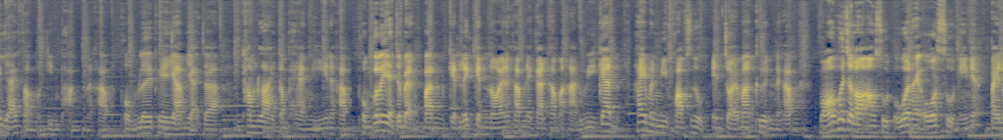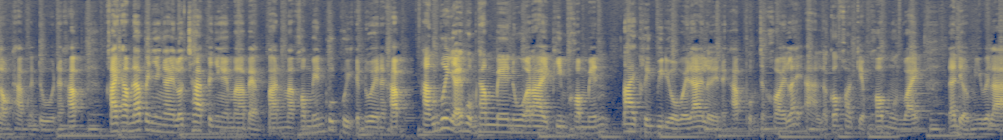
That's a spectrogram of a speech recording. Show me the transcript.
อย ๆ ย้ายฝั่งมากินผักนะครับผมเลยพยายามอยากจะทำลายกำแพงนี้นะครับผมก็เลยอยากจะแบ่งปันเกร็ดเล็กเกร็ดน้อยนะครับในการทำอาหารวีแกนให้มันมีความสนุก enjoy มากขึ้นนะครับหวังว่าเพื่อนจะลองเอาสูตร overnight oats สูตรนี้เนี่ยไปลองทำกันดูนะครับ ใครทำแล้วเป็นยังไงรสชาติเป็นยังไงมาแบ่งปันมาคอมเมนต์พูดคุยกันด้วยนะครับ หากเพื่อนๆอยากให้ผมทำเมนูอะไรพิมพ์คอมเมนต์ใต้คลิปวิดีโอไว้ได้เลยนะครับ ผมจะคอยไล่อ่านแล้วก็คอยเก็บข้อมูลไว้ และเดี๋ยวมีเวลา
